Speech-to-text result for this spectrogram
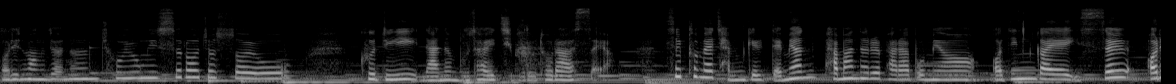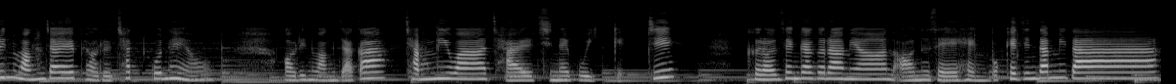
어린 왕자는 조용히 쓰러졌어요. 그 뒤 나는 무사히 집으로 돌아왔어요. 슬픔에 잠길 때면 밤하늘을 바라보며 어딘가에 있을 어린 왕자의 별을 찾곤 해요. 어린 왕자가 장미와 잘 지내고 있겠지? 그런 생각을 하면 어느새 행복해진답니다.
